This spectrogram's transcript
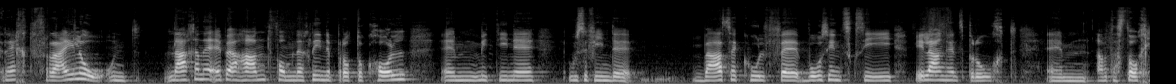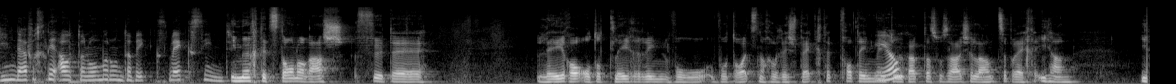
recht frei lassen und nachher eben anhand von einem kleinen Protokoll ähm, mit ihnen herausfinden, was hat geholfen, wo sind sie wie lange haben sie gebraucht. Ähm, aber dass da Kinder einfach ein bisschen autonomer unterwegs weg sind. Ich möchte jetzt hier noch rasch für den Lehrer oder die Lehrerin, wo, wo da jetzt noch ein Respekt hat vor dem, wenn ja. du gerade das, was sagst, eine Lanze brechen. Ich habe, ich,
